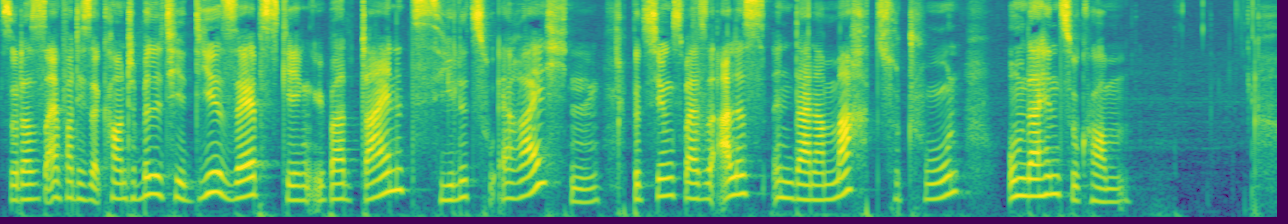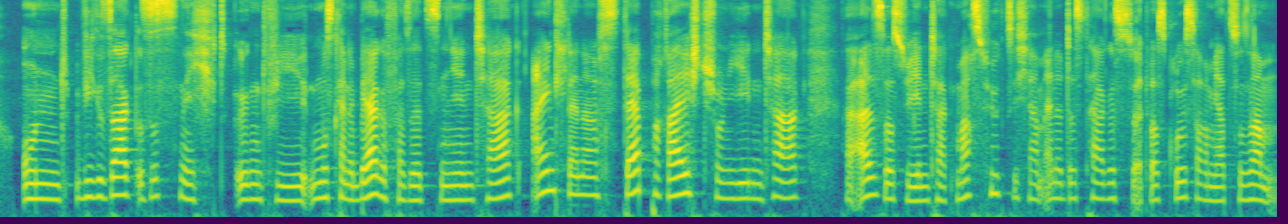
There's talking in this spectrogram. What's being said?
So, das ist einfach diese Accountability dir selbst gegenüber, deine Ziele zu erreichen, beziehungsweise alles in deiner Macht zu tun, um dahin zu kommen. Und wie gesagt, es ist nicht irgendwie, du musst keine Berge versetzen jeden Tag. Ein kleiner Step reicht schon jeden Tag, weil alles, was du jeden Tag machst, fügt sich ja am Ende des Tages zu etwas Größerem ja zusammen.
